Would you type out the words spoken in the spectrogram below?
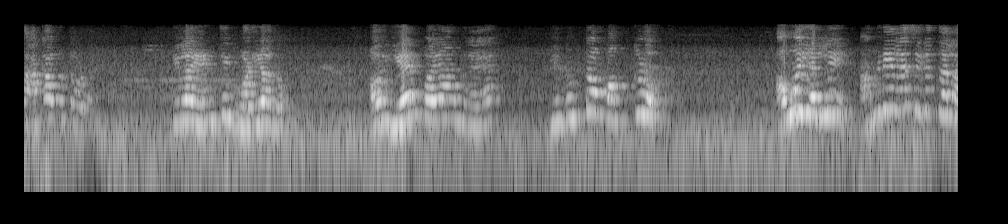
ಸಾಕಾಗ್ಬಿಟ್ಟವಳು. ಇಲ್ಲ ಹೆಂಡತಿಗೆ ಹೊಡೆಯೋದು. ಅವ್ರಿಗೆ ಏನು ಭಯ ಅಂದ್ರೆ, ಈ ಹುಟ್ಟೋ ಮಕ್ಕಳು, ಅವು ಎಲ್ಲಿ? ಅಂಗಡಿಯಲ್ಲೇ ಸಿಗುತ್ತಲ್ಲ.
